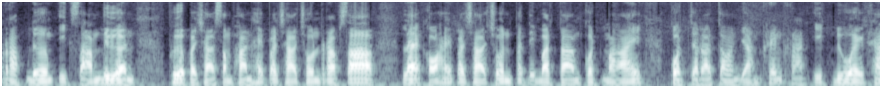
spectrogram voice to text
ปรับเดิมอีก 3 เดือน พื่อประชาสัมพันธ์ให้ประชาชนรับทราบ และขอให้ประชาชนปฏิบัติตามกฎหมาย กฎจราจรอย่างเคร่งครัดอีกด้วยครับ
